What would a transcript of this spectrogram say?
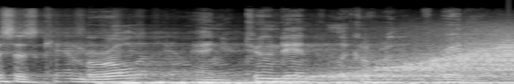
This is Kenn Burrola, and you tuned in to Liquid Rhythm Radio.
